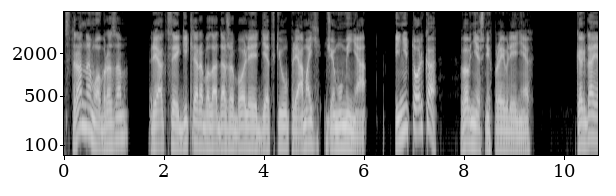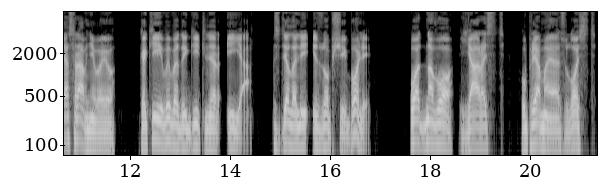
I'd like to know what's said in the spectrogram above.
Странным образом, реакция Гитлера была даже более детски упрямой, чем у меня, и не только во внешних проявлениях. Когда я сравниваю, какие выводы Гитлер и я сделали из общей боли, у одного ярость, упрямая злость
